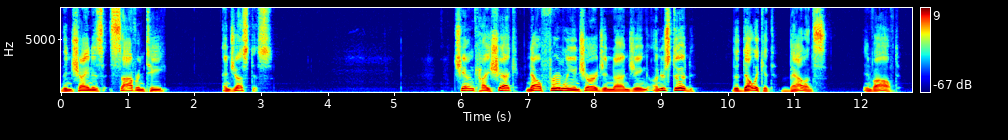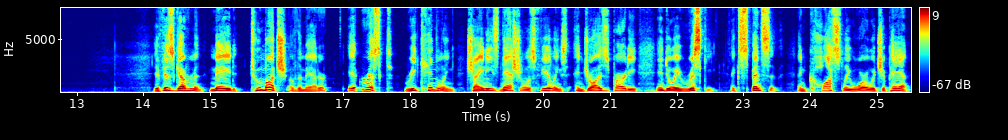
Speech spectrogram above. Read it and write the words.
than China's sovereignty and justice. Chiang Kai shek, now firmly in charge in Nanjing, understood the delicate balance involved. If his government made too much of the matter, it risked rekindling Chinese nationalist feelings and draw his party into a risky, expensive, and costly war with Japan.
